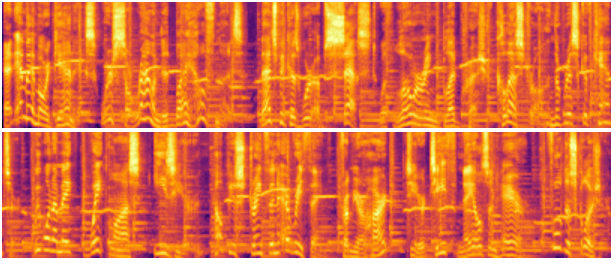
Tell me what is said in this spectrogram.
At MM Organics, we're surrounded by health nuts. That's because we're obsessed with lowering blood pressure, cholesterol, and the risk of cancer. We want to make weight loss easier and help you strengthen everything from your heart to your teeth, nails, and hair. Full disclosure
